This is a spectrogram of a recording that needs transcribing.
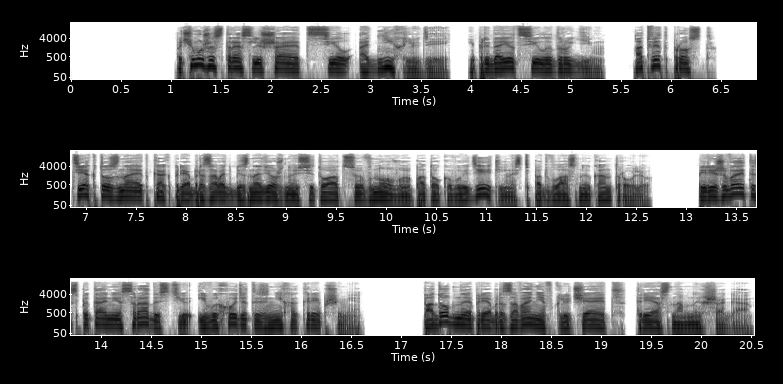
Почему же стресс лишает сил одних людей и придает силы другим? Ответ прост. Те, кто знает, как преобразовать безнадежную ситуацию в новую потоковую деятельность, подвластную контролю, переживает испытания с радостью и выходят из них окрепшими. Подобное преобразование включает три основных шага.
